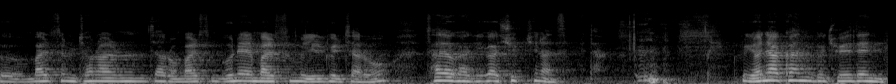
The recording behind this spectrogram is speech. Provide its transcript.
그 말씀 전하는 자로 말씀 은혜의 말씀을 읽을 자로 사역하기가 쉽지는 않습니다. 그 연약한 그 죄된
